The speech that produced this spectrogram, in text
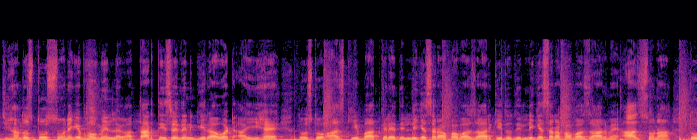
जी हाँ दोस्तों, सोने के भाव में लगातार तीसरे दिन गिरावट आई है। दोस्तों, आज की बात करें दिल्ली के सराफा बाज़ार की तो दिल्ली के सराफा बाज़ार में आज सोना दो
